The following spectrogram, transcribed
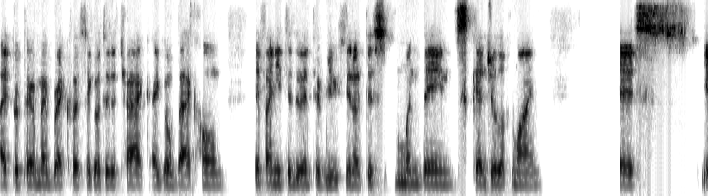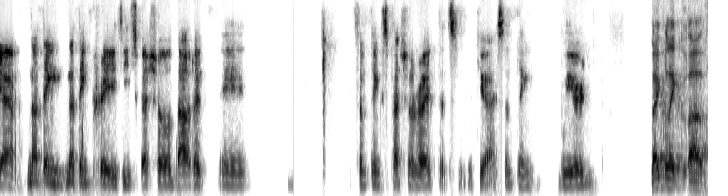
I prepare my breakfast, I go to the track, I go back home. If I need to do interviews, you know, this mundane schedule of mine is yeah, nothing nothing crazy special about it. And something special, right? That's if you ask something weird. Like like uh,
